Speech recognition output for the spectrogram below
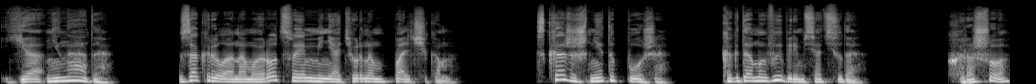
«Я... не надо!» Закрыла она мой рот своим миниатюрным пальчиком. «Скажешь мне это позже, когда мы выберемся отсюда». «Хорошо»,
